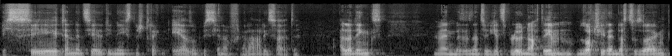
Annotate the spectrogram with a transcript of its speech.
ich sehe tendenziell die nächsten Strecken eher so ein bisschen auf Ferrari-Seite. Allerdings, ich meine, das ist natürlich jetzt blöd, nach dem Sochi-Rennen das zu sagen,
